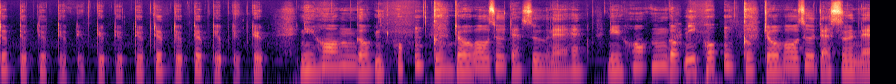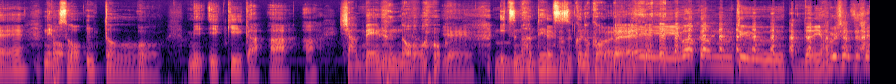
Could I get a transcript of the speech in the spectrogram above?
ドゥドゥドゥドゥドゥドゥドゥドゥドゥドゥドゥドゥドゥドゥドゥドゥ日本語日本語上手ですね日本語日本語上手ですねネルソンとおみきが喋るの.いつまで続くのこれ。Hey, welcome to the 日本語小説で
